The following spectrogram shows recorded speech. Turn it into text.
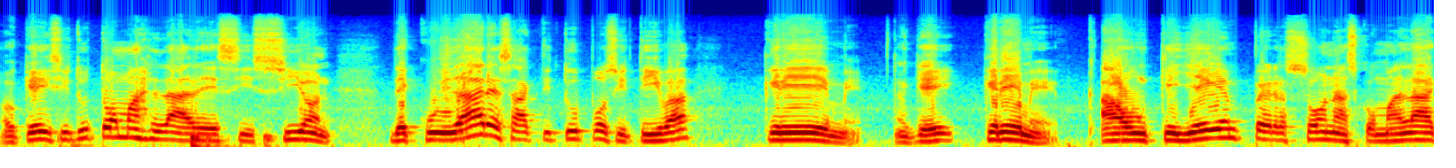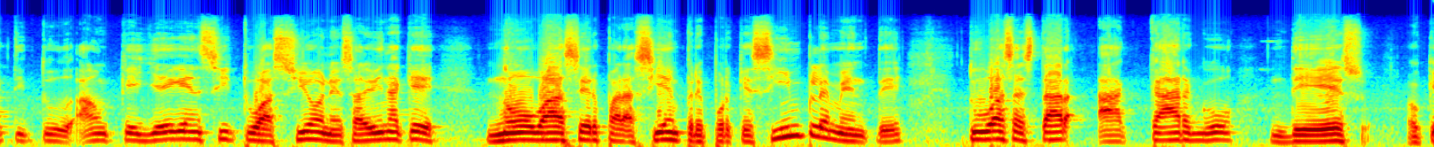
¿ok? Si tú tomas la decisión de cuidar esa actitud positiva, créeme, ¿ok? Créeme, aunque lleguen personas con mala actitud, aunque lleguen situaciones, adivina que no va a ser para siempre, porque simplemente tú vas a estar a cargo de eso. ¿ok?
